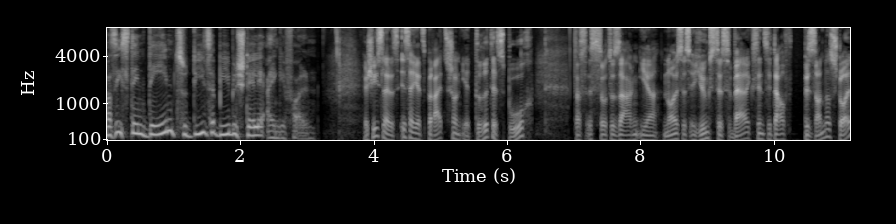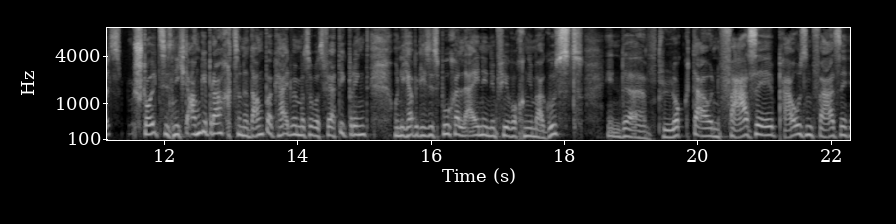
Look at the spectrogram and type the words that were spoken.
Was ist denn dem zu dieser Bibelstelle eingefallen? Herr Schießler, das ist ja jetzt bereits schon Ihr drittes Buch. Das ist sozusagen Ihr neuestes, Ihr jüngstes Werk. Sind Sie darauf besonders stolz? Stolz ist nicht angebracht, sondern Dankbarkeit, wenn man sowas fertig bringt. Und ich habe dieses Buch allein in den vier Wochen im August in der Lockdown-Phase, Pausenphase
